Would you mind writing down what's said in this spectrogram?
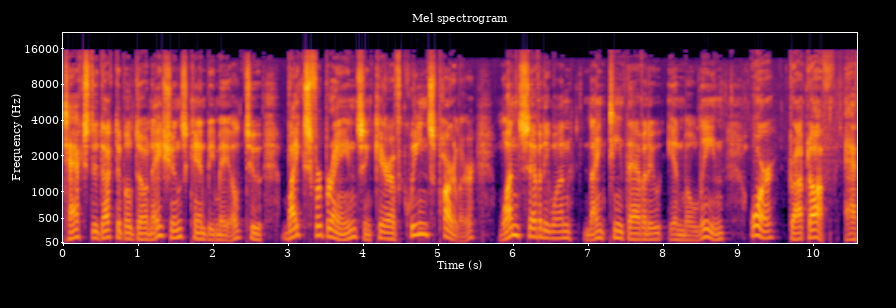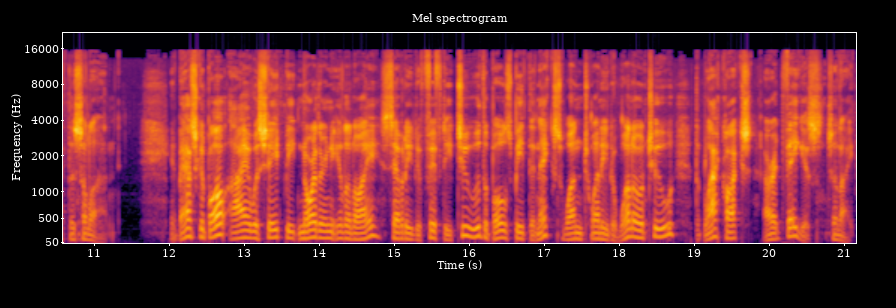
Tax deductible donations can be mailed to Bikes for Brains in care of Queen's Parlor, 171 19th Avenue in Moline, or dropped off at the salon. In basketball, Iowa State beat Northern Illinois 70 to 52. The Bulls beat the Knicks 120 to 102. The Blackhawks are at Vegas tonight.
